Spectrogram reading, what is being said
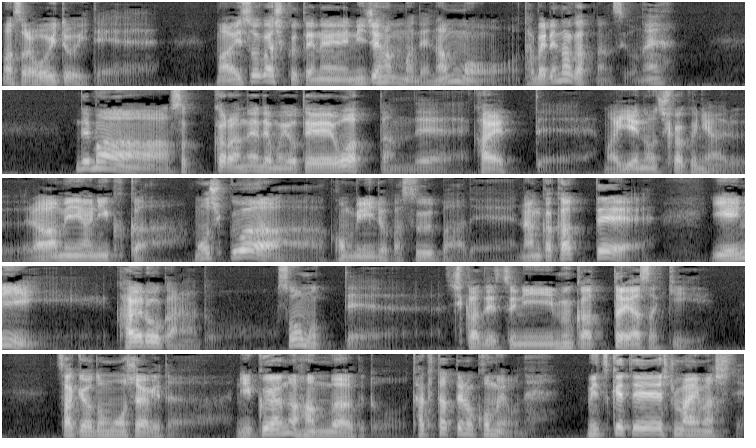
まあそれ置いといて、まあ忙しくてね、2時半まで何も食べれなかったんですよね。でまあ、そっからね、でも予定終わったんで、帰って、まあ家の近くにあるラーメン屋に行くか、もしくはコンビニとかスーパーでなんか買って、家に帰ろうかなと、そう思って地下鉄に向かった矢先、先ほど申し上げた肉屋のハンバーグと炊きたての米をね、見つけてしまいまして、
